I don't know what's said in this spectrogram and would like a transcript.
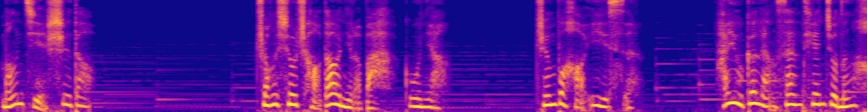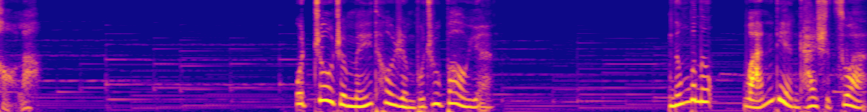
忙解释道。装修吵到你了吧，姑娘？真不好意思，还有个两三天就能好了。我皱着眉头，忍不住抱怨：“能不能晚点开始钻？”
